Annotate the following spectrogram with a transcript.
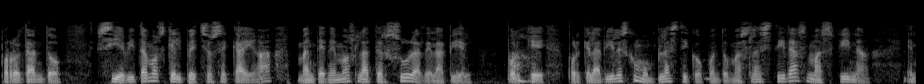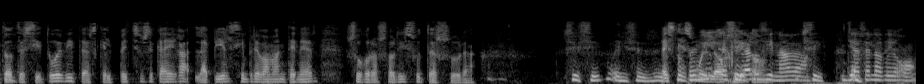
Por lo tanto, si evitamos que el pecho se caiga, mantenemos la tersura de la piel. Porque, porque, la piel es como un plástico, cuanto más la estiras, más fina. Entonces, si tú evitas que el pecho se caiga, la piel siempre va a mantener su grosor y su tersura. Sí, sí. Es, es, que es muy lógico. Estoy alucinada. Sí. Ya te lo digo.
